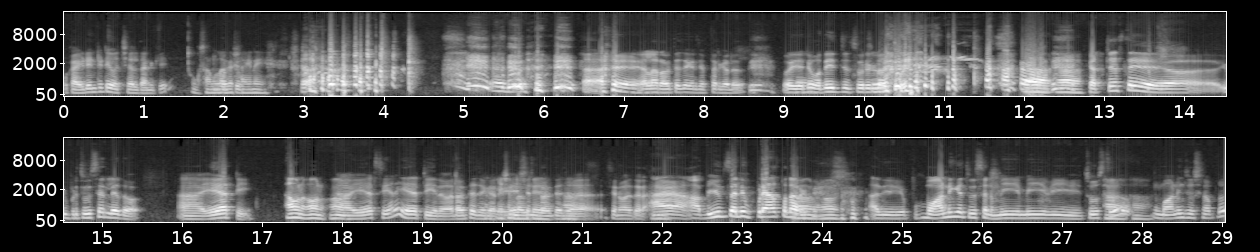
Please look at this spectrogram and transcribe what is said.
ఒక ఐడెంటిటీ వచ్చేయాలి దానికి. ఒక సన్ లాగా షైన్ అయ్యి. ఎలా రవితేజ గారు చెప్తారు కదా. ఏంటి ఉదయించిన సూర్యుడు కట్ చేస్తే ఇప్పుడు చూసారు లేదో. ఏఆర్టీ అవును అవును ఆ. ఏఆర్సీ అని ఏఆర్టీ రవితేజ గారు. రవితేజ, సినిమా ఆ బీమ్స్ అని ఇప్పుడు వేస్తున్నారు. అది మార్నింగే చూసాను మీ మీవి చూస్తూ మార్నింగ్ చూసినప్పుడు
